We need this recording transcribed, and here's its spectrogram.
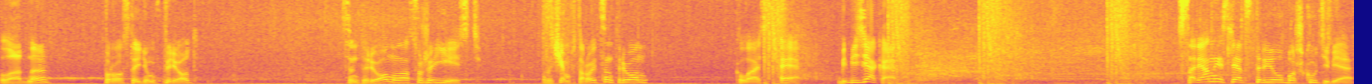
Ладно. Просто идем вперед. Центурион у нас уже есть. Зачем второй Центурион? Класть. Э, бибизяка. Сорян, если отстрелил башку тебе.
